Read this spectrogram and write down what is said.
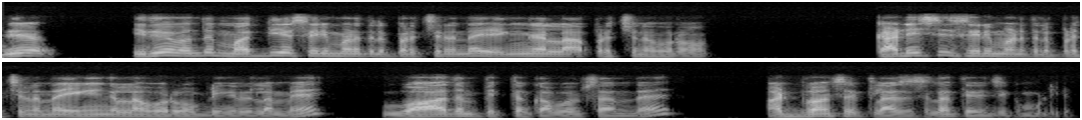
இதே இதே வந்து மத்திய செரிமானத்துல பிரச்சனை இருந்தா எங்கெல்லாம் பிரச்சனை வரும்? கடைசி செரிமானத்துல பிரச்சனை இருந்தா எங்கெங்கெல்லாம் வரும் அப்படிங்கிறது எல்லாமே வாதம், பித்தம், கபம் சார்ந்த அட்வான்ஸ்ட் கிளாஸஸ் எல்லாம் தெரிஞ்சுக்க முடியும்.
